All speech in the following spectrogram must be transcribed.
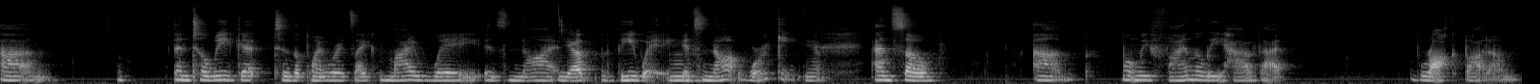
Right. Um until we get to the point where it's like my way is not yep. the way. Mm-hmm. It's not working. Yep. And so um, when we finally have that rock bottom,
